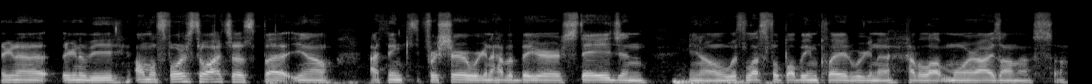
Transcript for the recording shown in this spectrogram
they're gonna they're gonna be almost forced to watch us, but you know, I think for sure we're gonna have a bigger stage and you know, with less football being played, we're gonna have a lot more eyes on us. So.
